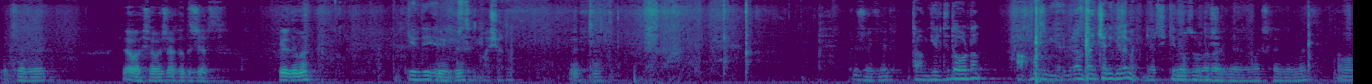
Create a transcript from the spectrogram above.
içeri yavaş yavaş akıtacağız. Girdi mi? Girdi. göstereyim aşağıdan. Göster. Şu şekil. Tam girdi de oradan akmaz mı geri? Biraz daha içeri giremem. Gerçi girmez Yok, bu orada. kadar yani, başka girmez. Tamam.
